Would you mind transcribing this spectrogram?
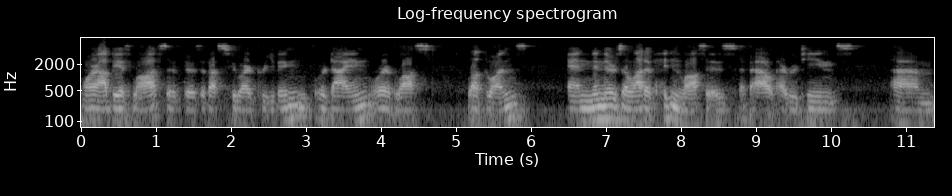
more obvious loss of those of us who are grieving or dying or have lost loved ones. And then there's a lot of hidden losses about our routines, um,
